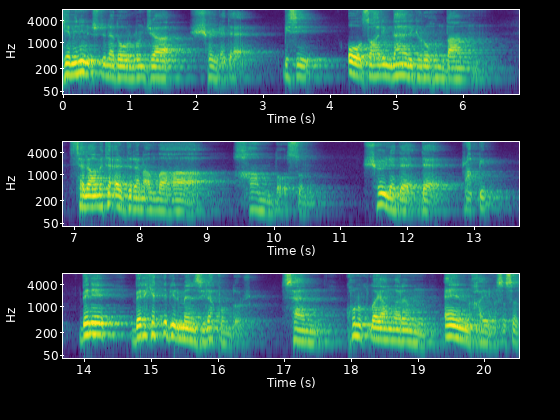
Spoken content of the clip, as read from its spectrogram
geminin üstüne doğrulunca şöyle de bizi o zalimler güruhundan selamete erdiren Allah'a hamdolsun. Şöyle de de Rabbim, beni bereketli bir menzile kondur. Sen konuklayanların en hayırlısısın.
